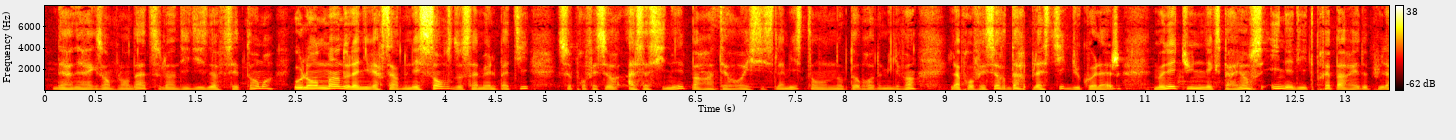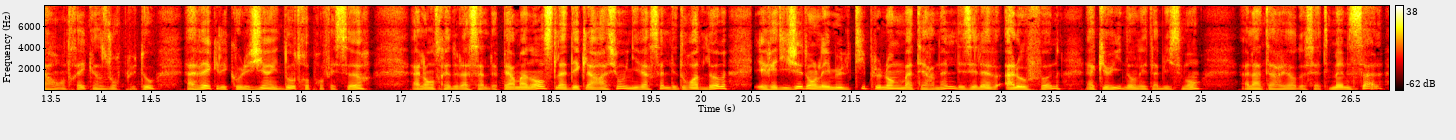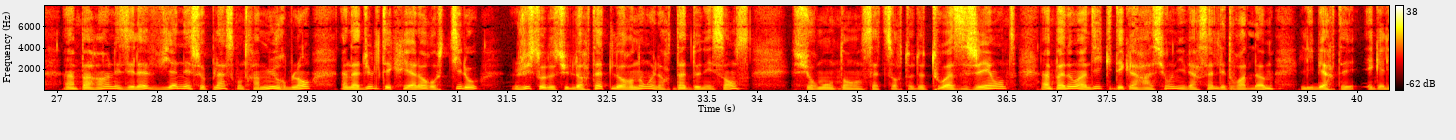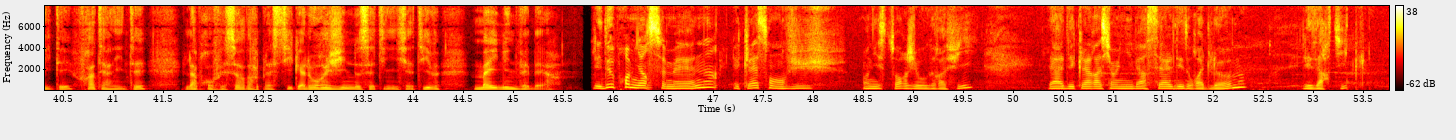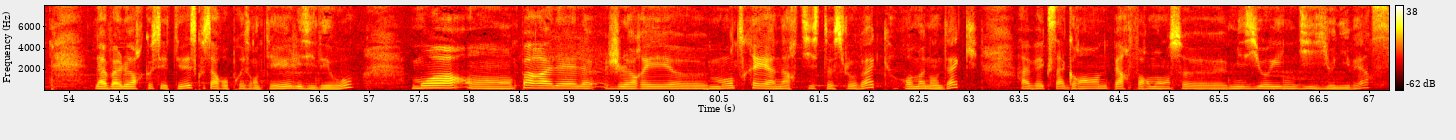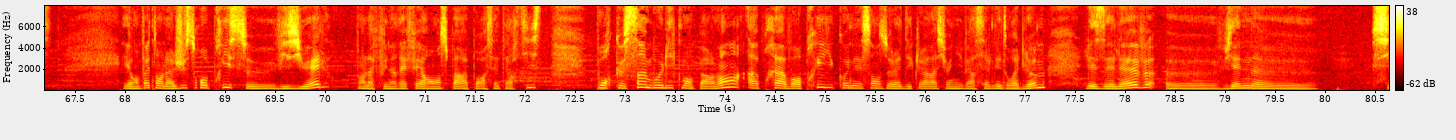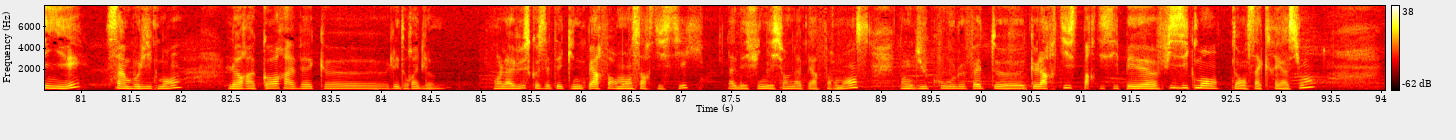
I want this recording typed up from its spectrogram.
Dernier exemple en date, ce lundi 19 septembre, au lendemain de l'anniversaire de naissance de Samuel Paty, ce professeur assassiné par un terroriste islamiste en octobre 2020, la professeure d'art plastique du collège menait une expérience inédite préparée depuis la rentrée 15 jours plus tôt avec les collégiens et d'autres professeurs. À l'entrée de la salle de permanence, la Déclaration universelle des droits de l'homme est rédigée dans les multiples langues maternelles des élèves allophones accueillis dans l'établissement. À l'intérieur de cette même salle, un par un, les élèves viennent et se placent contre un mur blanc, adulte écrit alors au stylo, juste au-dessus de leur tête, leur nom et leur date de naissance. Surmontant cette sorte de toise géante, un panneau indique Déclaration universelle des droits de l'homme, liberté, égalité, fraternité. La professeure d'art plastique à l'origine de cette initiative, Maïline Weber. Les deux premières semaines, les classes ont vu en histoire-géographie la Déclaration universelle des droits de l'homme, les articles, la valeur que c'était, ce que ça représentait, les idéaux. Moi, en parallèle, je leur ai euh, montré un artiste slovaque, Roman Ondak, avec sa grande performance euh, Misioin di Universe. Et en fait, on a juste repris ce visuel, on a fait une référence par rapport à cet artiste, pour que symboliquement parlant, après avoir pris connaissance de la Déclaration universelle des droits de l'homme, les élèves euh, viennent euh, signer symboliquement leur accord avec les droits de l'homme. On l'a vu ce que c'était qu'une performance artistique, la définition de la performance. Donc du coup, le fait euh, que l'artiste participait euh, physiquement dans sa création.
